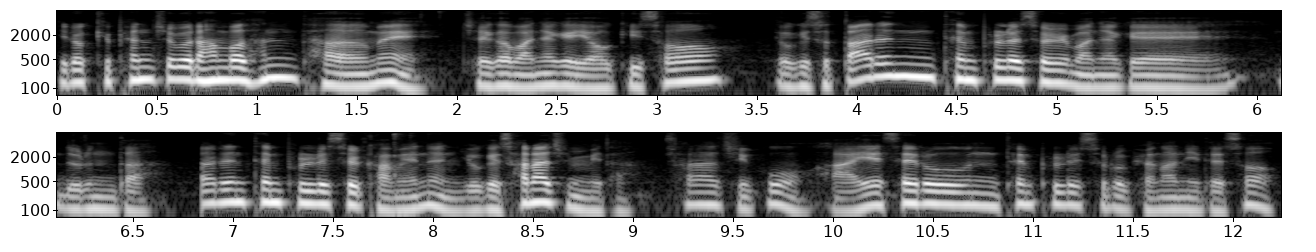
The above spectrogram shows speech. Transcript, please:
이렇게 편집을 한번 한 다음에 제가 만약에 여기서 여기서 다른 템플릿을 만약에 누른다. 다른 템플릿을 가면은 이게 사라집니다. 사라지고 아예 새로운 템플릿으로 변환이 돼서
